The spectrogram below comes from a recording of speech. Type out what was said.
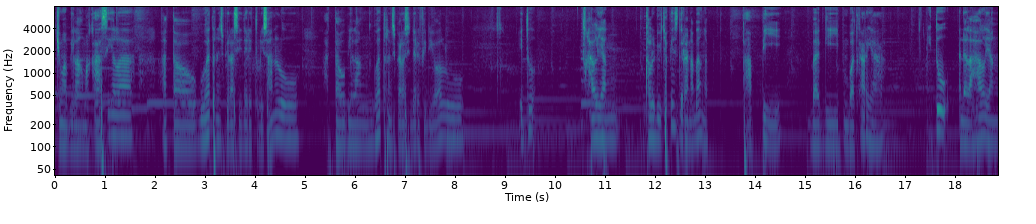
cuma bilang makasih lah, atau gue terinspirasi dari tulisan lu, atau bilang gue terinspirasi dari video lu. Itu hal yang kalau diucapin sederhana banget. Tapi bagi pembuat karya itu adalah hal yang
